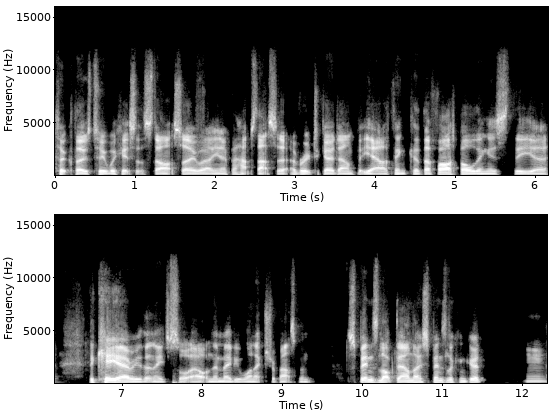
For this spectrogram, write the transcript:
took those two wickets at the start. So uh, you know, perhaps that's a, a route to go down. But yeah, I think uh, the fast bowling is the uh, the key area that they need to sort out, and then maybe one extra batsman. Spins locked down though. Spins looking good. And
